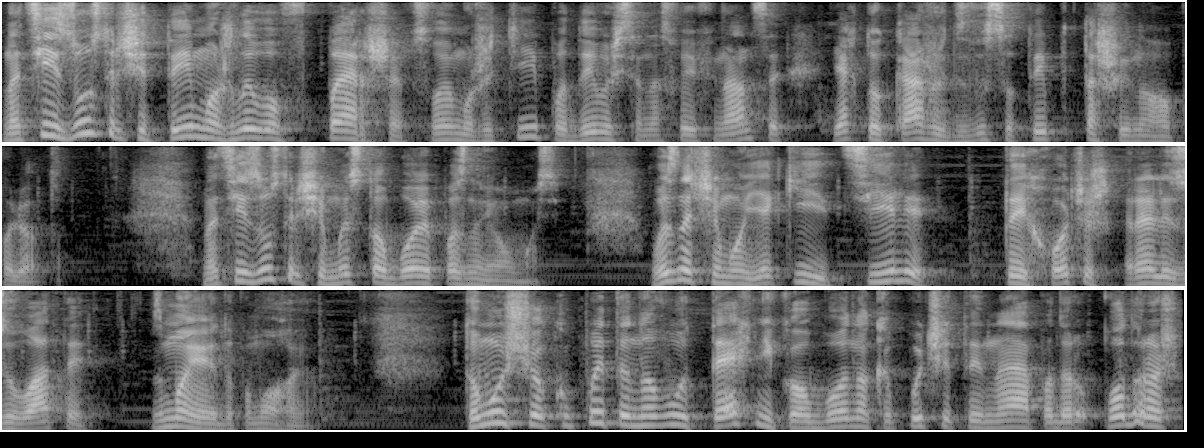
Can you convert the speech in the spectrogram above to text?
На цій зустрічі ти, можливо, вперше в своєму житті подивишся на свої фінанси, як то кажуть, з висоти пташиного польоту. На цій зустрічі ми з тобою познайомимось, визначимо, які цілі ти хочеш реалізувати з моєю допомогою. Тому що купити нову техніку або накопичити на подорож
